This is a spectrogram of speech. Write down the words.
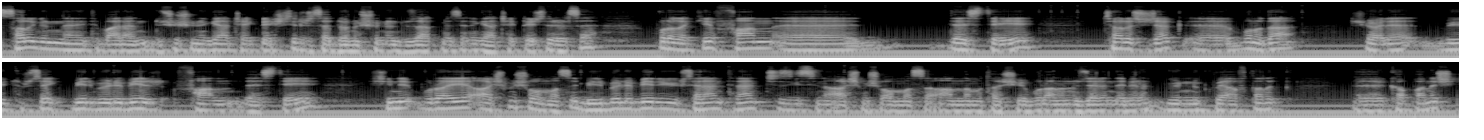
Salı gününden itibaren düşüşünü gerçekleştirirse, dönüşünü düzeltmesini gerçekleştirirse buradaki fan e, desteği çalışacak. E, bunu da şöyle büyütürsek 1 bölü 1 fan desteği. Şimdi burayı aşmış olması 1 bölü 1 yükselen trend çizgisini aşmış olması anlamı taşıyor. Buranın üzerinde bir günlük ve haftalık e, kapanış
